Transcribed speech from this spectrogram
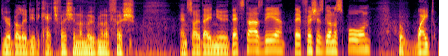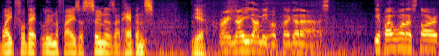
your ability to catch fish and the movement of fish. And so they knew that star's there, that fish is going to spawn, but wait, wait for that lunar phase. As soon as it happens, yeah, All right, now you got me hooked. I gotta ask. If I want to start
